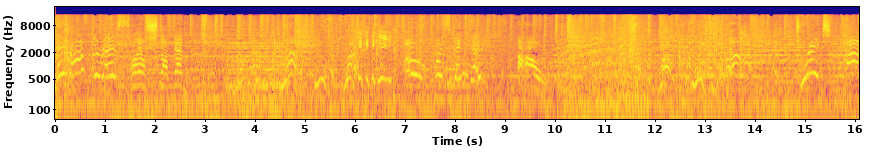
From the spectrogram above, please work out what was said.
They're after us! I'll stop them. oh, my spin cake! Ow! Twigs! Ah!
